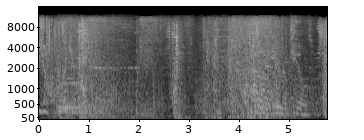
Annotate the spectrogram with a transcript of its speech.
No, breaking me. Allied hero killed.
